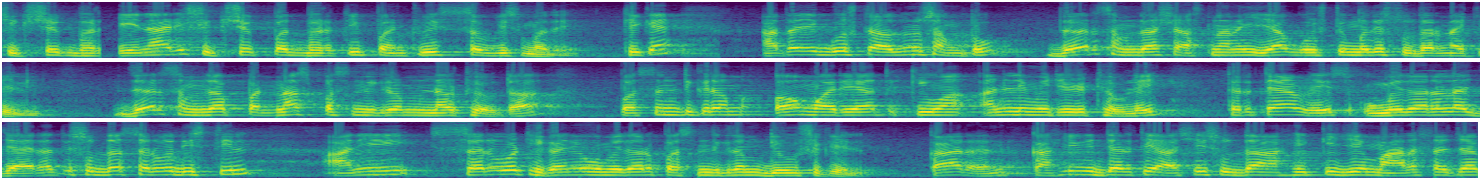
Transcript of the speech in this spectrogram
शिक्षक भर येणारी शिक्षक पद भरती पंचवीस सव्वीसमध्ये. ठीक आहे? आता एक गोष्ट अजून सांगतो. जर समजा शासनाने या गोष्टीमध्ये सुधारणा केली जर समजा पन्नास पसंतीक्रम न ठेवता पसंतीक्रम अमर्याद किंवा अनलिमिटेड ठेवले तर त्यावेळेस उमेदवाराला जाहिराती सुद्धा सर्व दिसतील आणि सर्व ठिकाणी उमेदवार पसंतीक्रम देऊ शकेल. कारण काही विद्यार्थी असे सुद्धा आहे की जे महाराष्ट्राच्या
